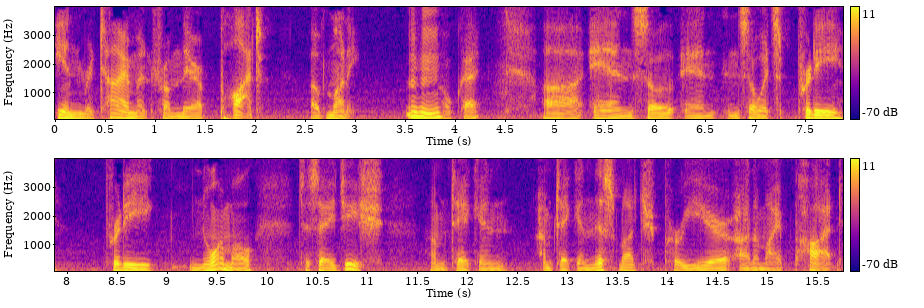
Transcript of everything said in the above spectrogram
in retirement from their pot of money. Mm-hmm. Okay, uh, and so and and so it's pretty pretty normal to say, "Geesh, I'm taking I'm taking this much per year out of my pot."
